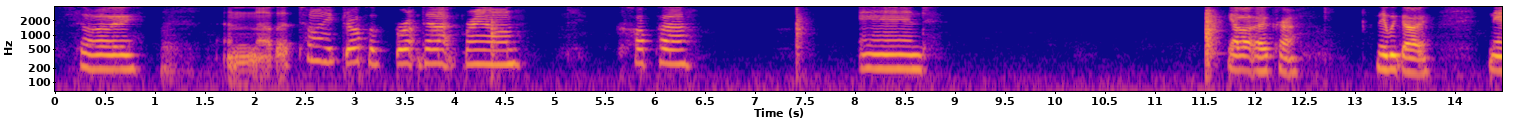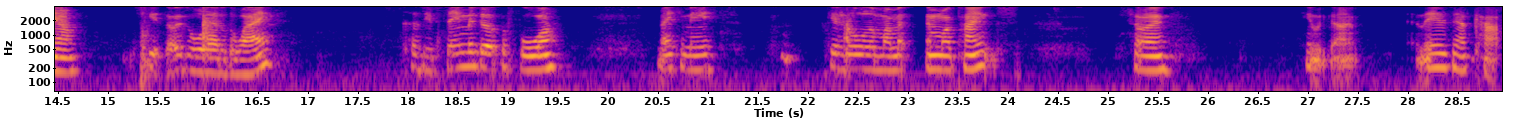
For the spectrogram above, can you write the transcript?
So another tiny drop of dark brown, copper, and yellow ochre. There we go. Now, let's get those all out of the way because you've seen me do it before. Make a mess, get it all in my in my paints. So here we go. There's our cup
